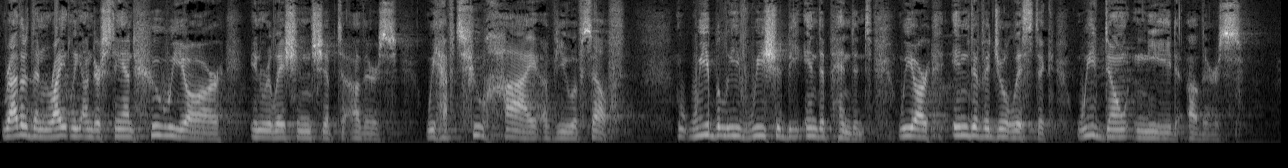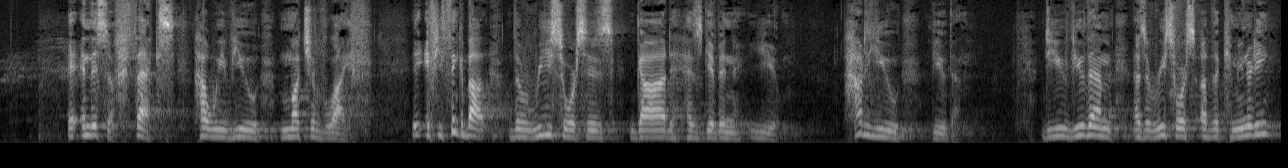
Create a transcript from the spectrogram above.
Rather than rightly understand who we are in relationship to others, we have too high a view of self. We believe we should be independent. We are individualistic. We don't need others. And this affects how we view much of life. If you think about the resources God has given you, how do you view them? Do you view them as a resource of the community?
